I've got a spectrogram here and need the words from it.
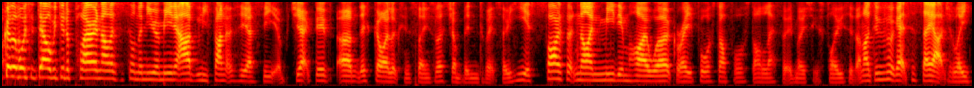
To Voice of Dell. We did a player analysis on the new Amine Adli Fantasy FC objective. Um, this guy looks insane, so let's jump into it. So he is five foot nine, medium high work rate, four star, four star, left footed, most explosive. And I do forget to say actually,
